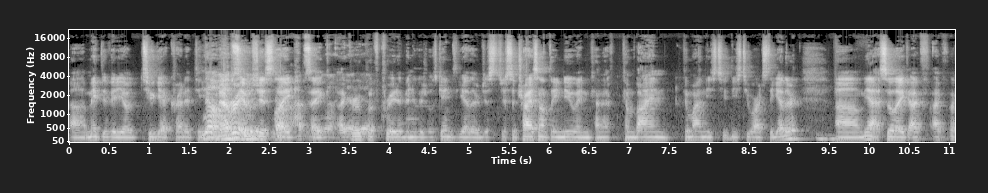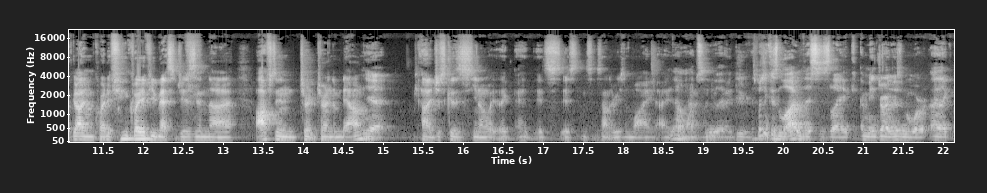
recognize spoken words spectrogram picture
Uh, make the video to get credit to get no, whatever. It was just no, like like not. a group of creative individuals getting together just just to try something new and kind of combine combine these two these two arts together. Mm-hmm. Um, yeah, so like I've, I've, I've gotten quite a few quite a few messages and uh, often turn turn them down. Yeah uh, just because you know like it's, it's it's not the reason why I no, want absolutely. do what I do. Especially because a lot of this is like I mean, Jordan, there's more I like.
